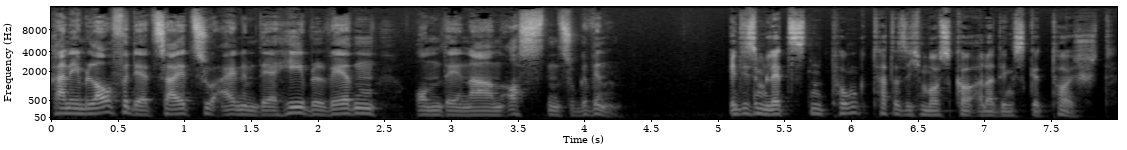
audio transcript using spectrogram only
kann im Laufe der Zeit zu einem der Hebel werden, um den Nahen Osten zu gewinnen. In diesem letzten Punkt hatte sich Moskau allerdings getäuscht,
